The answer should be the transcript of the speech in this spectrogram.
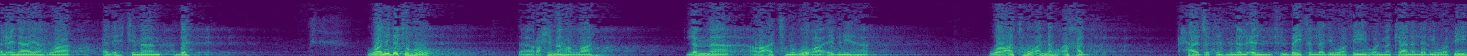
العناية والاهتمام به. والدته رحمها الله لما رأت نبوغ ابنها ورأته أنه أخذ حاجته من العلم في البيت الذي هو فيه والمكان الذي هو فيه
